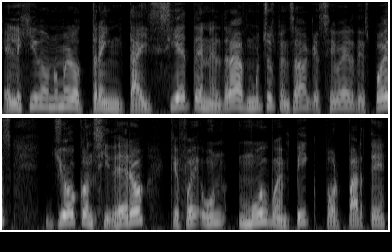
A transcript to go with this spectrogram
elegido número 37 en el draft. Muchos pensaban que se iba a ir después. Yo considero que fue un muy buen pick por parte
